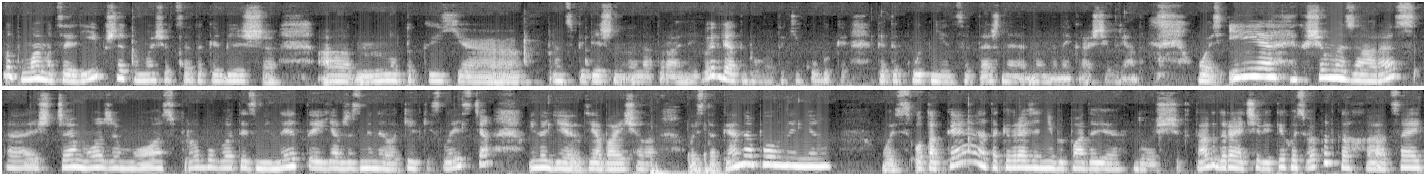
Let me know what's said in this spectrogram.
ну, по-моєму, це ліпше, тому що це таке більше, а, ну, такий, е, в принципі, більш натуральний вигляд, бо такі кубики п'ятикутні це теж не, ну, не найкращий варіант. Ось, і якщо ми зараз е, ще можемо спробувати змінити, я вже змінила кількість листя, іноді от я бачила ось таке наповнення. Ось отаке, таке враження, ніби падає дощик. Так? До речі, в якихось випадках е, цей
